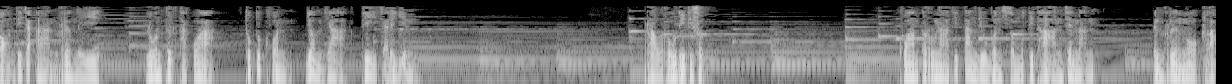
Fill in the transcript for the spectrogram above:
ก่อนที่จะอ่านเรื่องนี้ ล้วนทึกทักว่าทุกๆคนย่อมอยากที่จะได้ยิน เรารู้ดีที่สุด ความกรุณาที่ตั้งอยู่บนสมมติฐานเช่นนั้น เป็นเรื่องโง่เขลา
